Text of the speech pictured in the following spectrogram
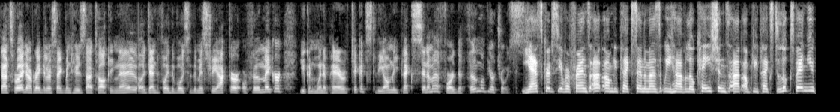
That's right, our regular segment, Who's That Talking Now? Identify the voice of the mystery actor or filmmaker. You can win a pair of tickets to the Omniplex Cinema for the film of your choice. Yes, courtesy of our friends at Omniplex Cinemas. We have locations at Omniplex Deluxe venue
